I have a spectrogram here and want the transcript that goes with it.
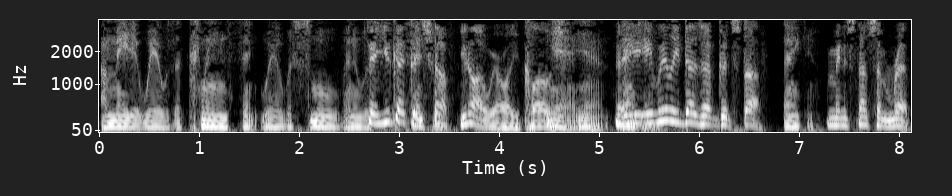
I made it where it was a clean scent, where it was smooth and it was. Yeah, you got good stuff. You know I wear all your clothes. Yeah, yeah. Yeah, he, he really does have good stuff. Thank you. I mean, it's not some rip.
